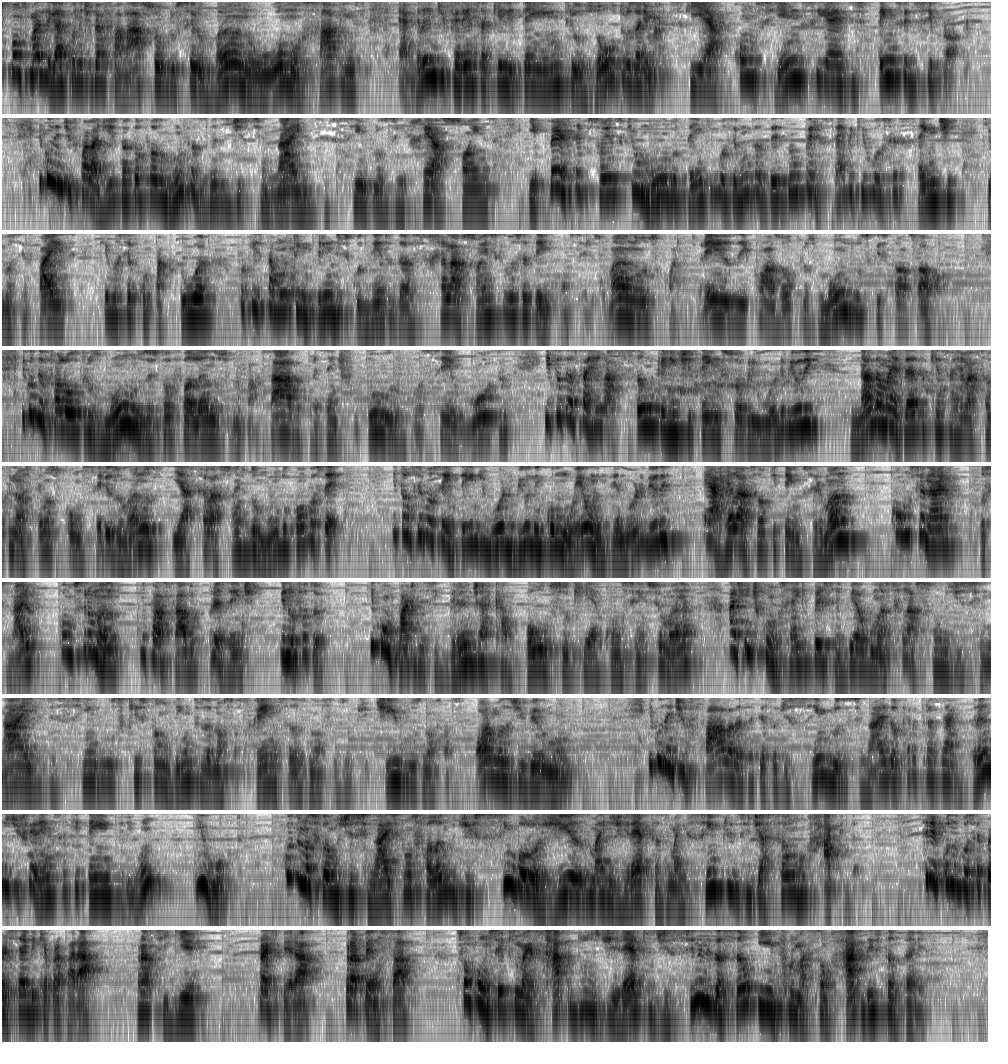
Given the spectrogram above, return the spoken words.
Pontos mais legais quando a gente vai falar sobre o ser humano, o Homo sapiens, é a grande diferença que ele tem entre os outros animais, que é a consciência e a existência de si próprio. E quando a gente fala disso, nós estamos falando muitas vezes de sinais, símbolos e reações e percepções que o mundo tem que você muitas vezes não percebe que você sente, que você faz, que você compactua, porque está muito intrínseco dentro das relações que você tem com os seres humanos, com a natureza e com os outros mundos que estão à sua volta. E quando eu falo outros mundos, estou falando sobre o passado, presente futuro, você, o outro, e toda essa relação que a gente tem sobre o world building, nada mais é do que essa relação que nós temos com os seres humanos e as relações do mundo com você. Então, se você entende world building como eu entendo world building, é a relação que tem o ser humano com o cenário, o cenário com o ser humano no passado, presente e no futuro. E com parte desse grande arcabouço que é a consciência humana, a gente consegue perceber algumas relações de sinais e símbolos que estão dentro das nossas crenças, nossos objetivos, nossas formas de ver o mundo. E quando a gente fala dessa questão de símbolos e sinais, eu quero trazer a grande diferença que tem entre um e o outro. Quando nós falamos de sinais, estamos falando de simbologias mais diretas, mais simples e de ação rápida. Seria quando você percebe que é para parar, para seguir, para esperar, para pensar, são conceitos mais rápidos, diretos de sinalização e informação rápida e instantânea.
